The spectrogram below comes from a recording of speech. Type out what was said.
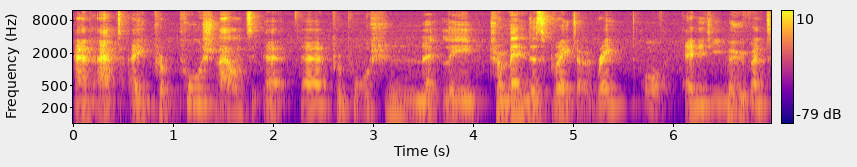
and at a uh, uh, proportionately tremendous greater rate of energy movement,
